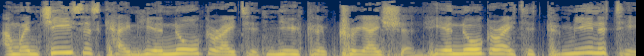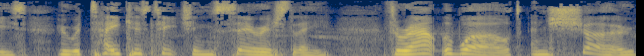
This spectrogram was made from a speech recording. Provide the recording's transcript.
And when Jesus came, he inaugurated new creation. He inaugurated communities who would take his teachings seriously throughout the world and show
